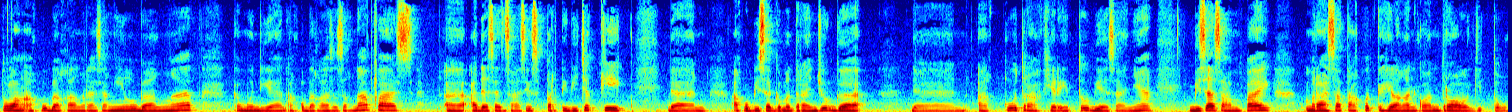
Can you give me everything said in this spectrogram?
tulang aku bakal ngerasa ngilu banget, kemudian aku bakal sesak napas, uh, ada sensasi seperti dicekik, dan aku bisa gemeteran juga, dan aku terakhir itu biasanya bisa sampai merasa takut kehilangan kontrol gitu.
